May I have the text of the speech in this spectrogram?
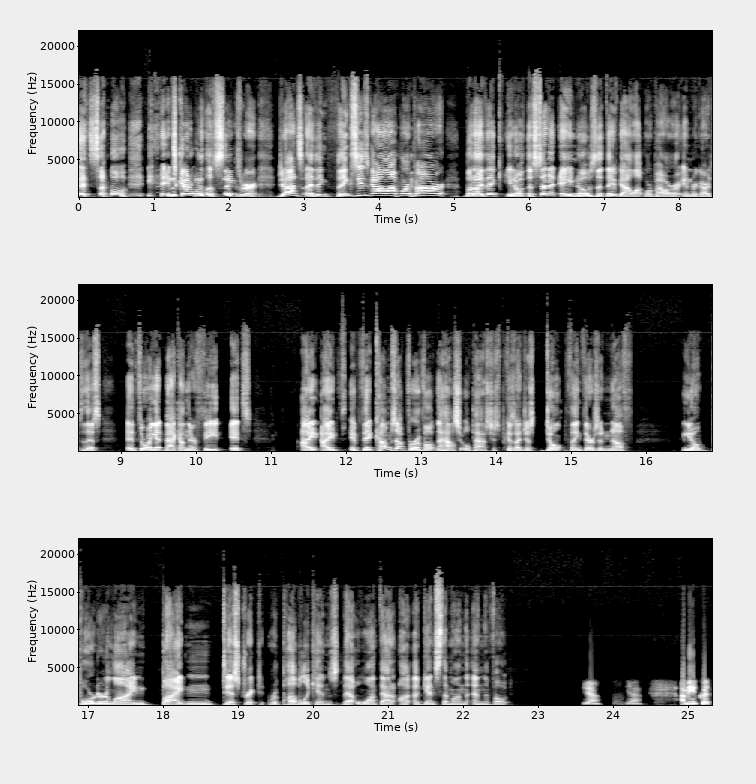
so it's kind of one of those things where Johnson, I think, thinks he's got a lot more power, but I think you know the Senate A knows that they've got a lot more power in regards to this, and throwing it back on their feet. It's I, I if it comes up for a vote in the House, it will pass. Just because I just don't think there's enough, you know, borderline Biden district Republicans that want that uh, against them on the, on the vote. Yeah, yeah. I mean, because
